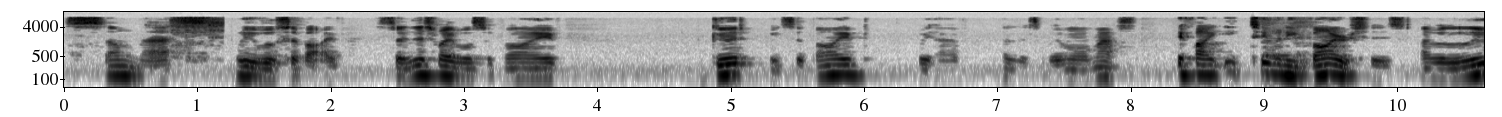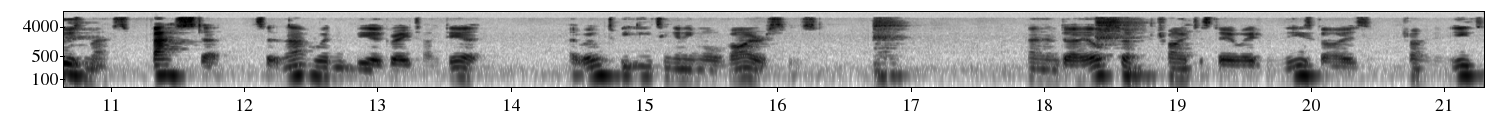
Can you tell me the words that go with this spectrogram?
some mass, we will survive. So this way we'll survive. Good, we survived. We have a little bit more mass. If I eat too many viruses, I will lose mass faster, so that wouldn't be a great idea. I won't be eating any more viruses. And I also tried to stay away from these guys trying to eat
